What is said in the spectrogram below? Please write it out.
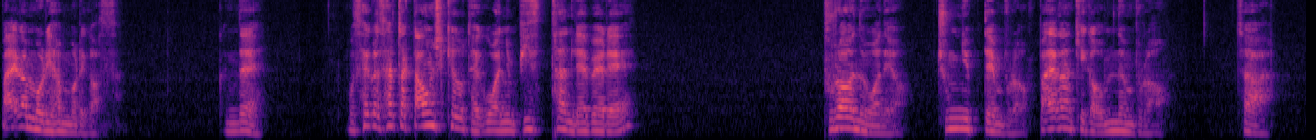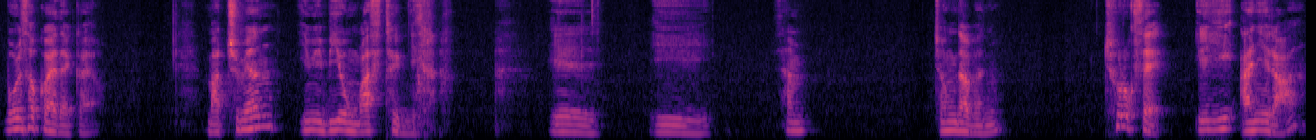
빨간 머리 한 머리가 왔어. 근데 뭐 색을 살짝 다운시켜도 되고 아니면 비슷한 레벨의 브라운을 원해요. 중립된 브라운, 빨간 기가 없는 브라운. 자, 뭘 섞어야 될까요? 맞추면 이미 미용 마스터입니다. 1, 2, 3. 정답은 초록색이 아니라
